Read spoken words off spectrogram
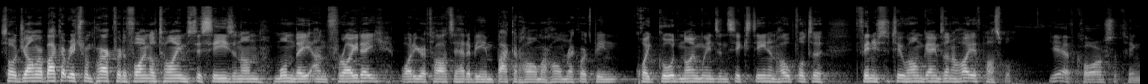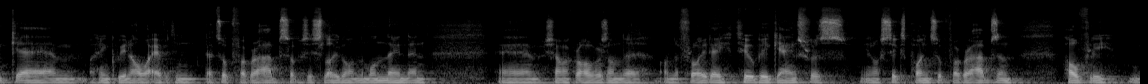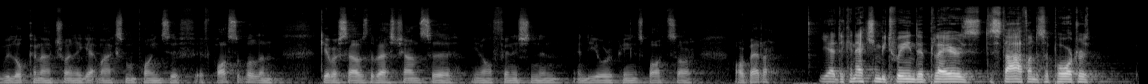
So, Jon, we're back at Richmond Park for the final times this season on Monday and Friday. What are your thoughts ahead of being back at home? Our home record's been quite good, nine wins in 16, and hopeful to finish the two home games on a high if possible. Yeah, of course. I think um, I think we know everything that's up for grabs. Obviously, Sligo on the Monday, and then um, Shamrock Rovers on the on the Friday. Two big games for us. You know, six points up for grabs, and hopefully we're looking at trying to get maximum points if, if possible and give ourselves the best chance of you know finishing in, in the European spots or, or better. Yeah, the connection between the players, the staff and the supporters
